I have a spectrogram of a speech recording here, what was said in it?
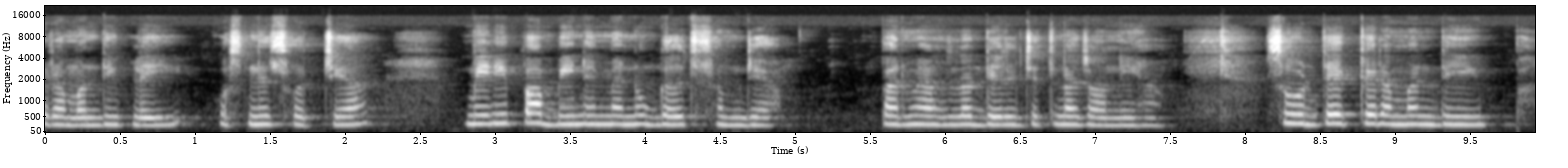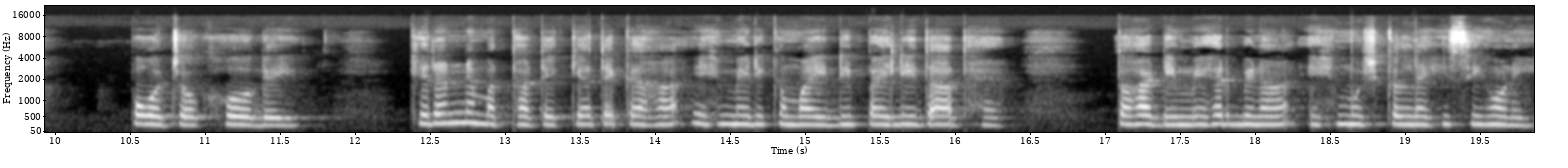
ਰਮਨਦੀਪ ਲਈ ਉਸਨੇ ਸੋਚਿਆ, ਮੇਰੀ ਭਾਬੀ ਨੇ ਮੈਨੂੰ ਗਲਤ ਸਮਝਿਆ, ਪਰ ਮੈਂ ਉਸਦਾ ਦਿਲ ਜਿੱਤਣਾ ਚਾਹੁੰਦੀ ਹਾਂ। ਸੂਟ ਦੇਖ ਕੇ ਰਮਨਦੀਪ ਭੌਚਕ ਹੋ ਗਈ। ਕਿਰਨ ਨੇ ਮੱਥਾ ਟੇਕਿਆ ਤੇ ਕਿਹਾ, ਇਹ ਮੇਰੀ ਕਮਾਈ ਦੀ ਪਹਿਲੀ ਦਾਤ ਹੈ। ਤੁਹਾਡੀ ਮਿਹਰ ਬਿਨਾ ਇਹ ਮੁਸ਼ਕਲ ਨਹੀਂ ਸੀ ਹੋਣੀ।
